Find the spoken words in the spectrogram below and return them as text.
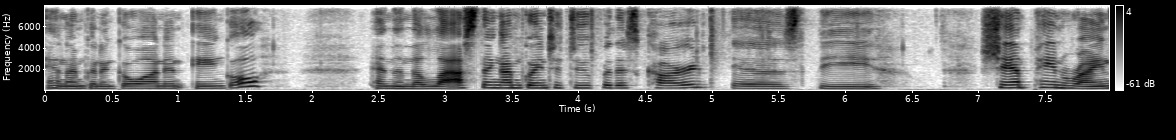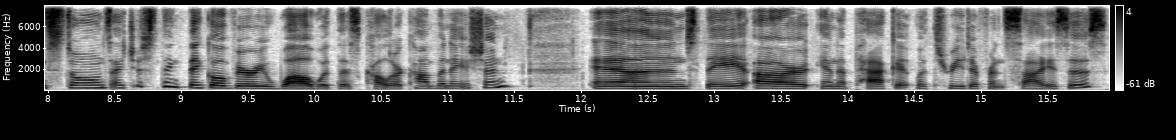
and I'm going to go on an angle. And then the last thing I'm going to do for this card is the champagne rhinestones. I just think they go very well with this color combination. And they are in a packet with three different sizes.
